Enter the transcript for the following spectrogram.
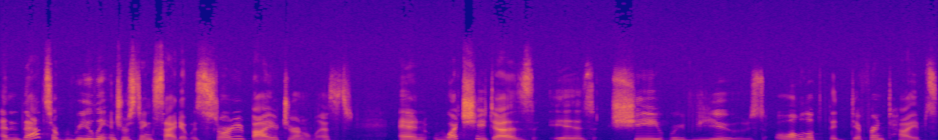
And that's a really interesting site. It was started by a journalist. And what she does is she reviews all of the different types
